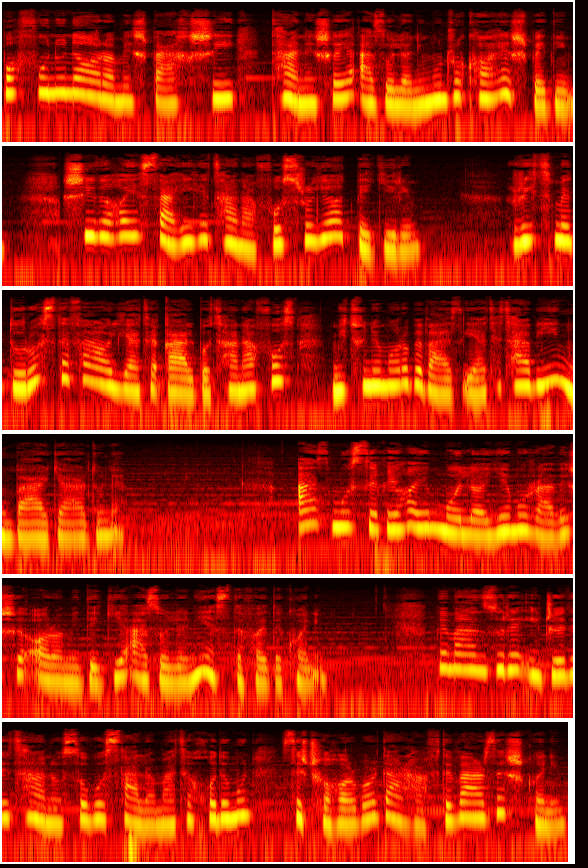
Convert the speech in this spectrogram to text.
با فنون آرامش بخشی تنش های ازولانیمون رو کاهش بدیم. شیوه های صحیح تنفس رو یاد بگیریم. ریتم درست فعالیت قلب و تنفس می‌تونه ما رو به وضعیت طبیعیمون برگردونه. از موسیقی های ملایم و روش آرامیدگی ازولانی استفاده کنیم. به منظور ایجاد تناسب و سلامت خودمون سه چهار بار در هفته ورزش کنیم.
